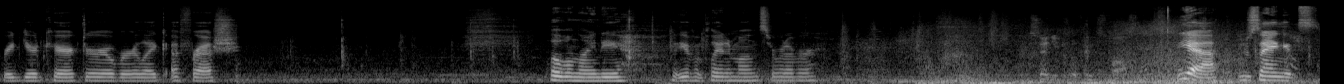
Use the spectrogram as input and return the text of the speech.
raid geared character over like a fresh level 90 that you haven't played in months or whatever. You saying you kill things faster? Yeah, I'm just saying it's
